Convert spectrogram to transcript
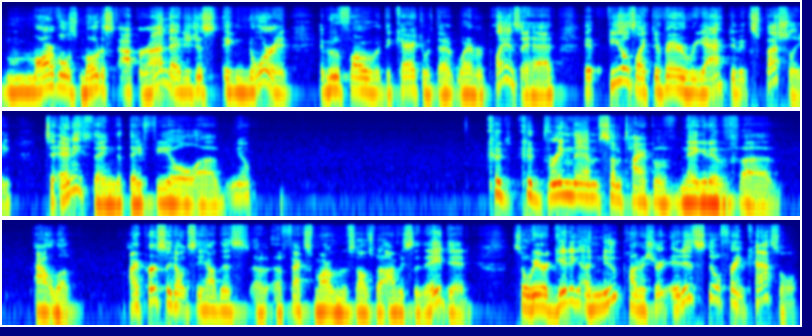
Marvel's modus operandi to just ignore it and move forward with the character with whatever plans they had. It feels like they're very reactive, especially to anything that they feel, uh, you know, could could bring them some type of negative uh, outlook. I personally don't see how this uh, affects Marvel themselves, but obviously they did. So we are getting a new Punisher. It is still Frank Castle,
